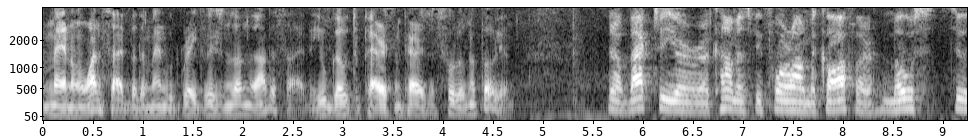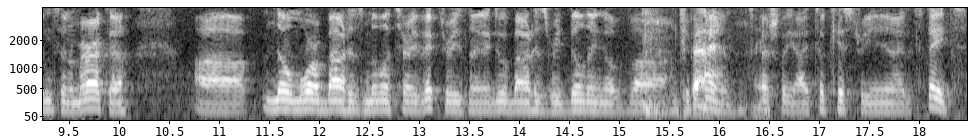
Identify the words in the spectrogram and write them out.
man on one side, but a man with great visions on the other side. You go to Paris, and Paris is full of Napoleon. You know, back to your uh, comments before on MacArthur, most students in America uh, know more about his military victories than they do about his rebuilding of uh, Japan. Japan. Especially, yeah. I took history in the United States.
